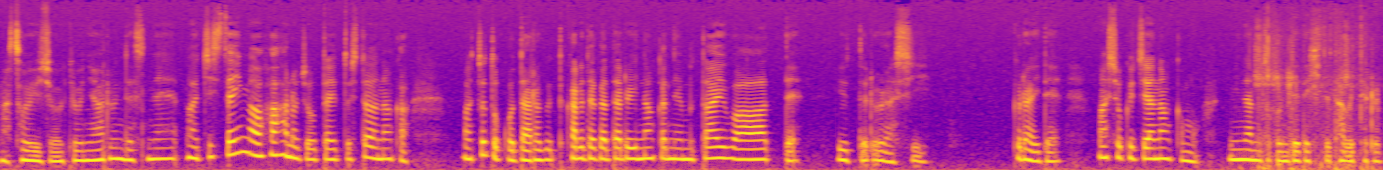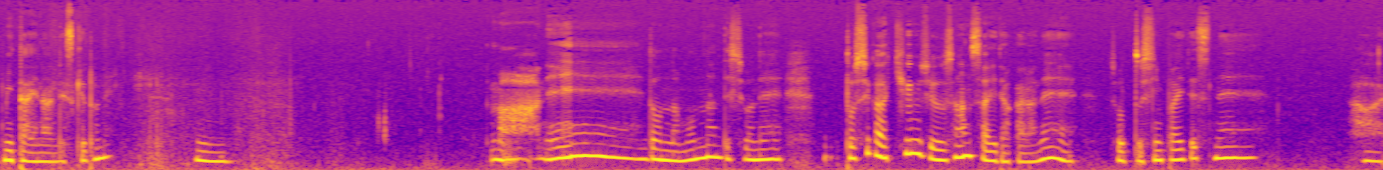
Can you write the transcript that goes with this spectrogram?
まあ、そういう状況にあるんですね。まあ、実際今は母の状態としてはなんか、まあ、ちょっとこうだらぐって体がだるいなんか眠たいわって言ってるらしいくらいで、まあ、食事やなんかもみんなのとこに出てきて食べてるみたいなんですけどね。うん、まあねどんなもんなんでしょうね。年が93歳だからねちょっと心配ですね。はい。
